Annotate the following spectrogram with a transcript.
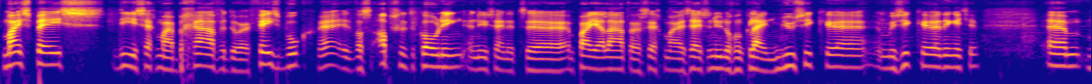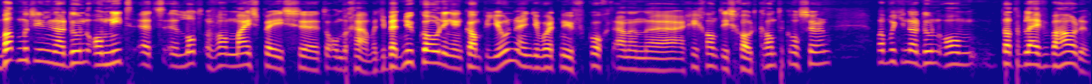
MySpace. Die is zeg maar begraven door Facebook. Hè. Het was absoluut de koning. En nu zijn het uh, een paar jaar later, zeg maar, zijn ze nu nog een klein muziek, muziek dingetje. Um, wat moeten jullie nou doen om niet het uh, lot van MySpace uh, te ondergaan? Want je bent nu koning en kampioen en je wordt nu verkocht aan een uh, gigantisch groot krantenconcern. Wat moet je nou doen om dat te blijven behouden?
